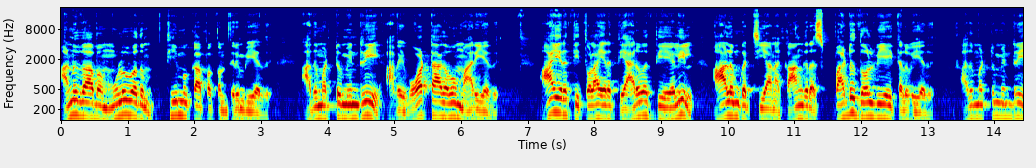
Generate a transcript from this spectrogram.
அனுதாபம் முழுவதும் திமுக பக்கம் திரும்பியது. அது மட்டுமின்றி அவை ஓட்டாகவும் மாறியது. ஆயிரத்தி தொள்ளாயிரத்தி அறுபத்தி ஏழில் ஆளும் கட்சியான காங்கிரஸ் படுதோல்வியை தழுவியது. அது மட்டுமின்றி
